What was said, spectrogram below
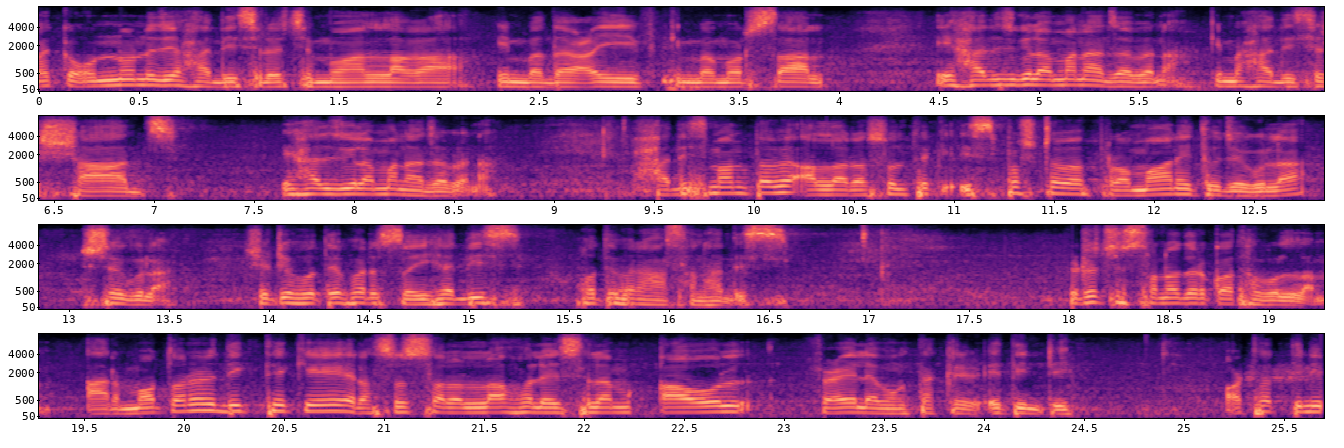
বাকি অন্য অন্য যে হাদিস রয়েছে মোয়াল্লাগা কিংবা দাইফ কিংবা মরসাল, এই হাদিসগুলো মানা যাবে না, কিংবা হাদিসের সাজ, এই হাদিসগুলো মানা যাবে না। হাদিস মানতে হবে আল্লাহ রসুল থেকে স্পষ্টভাবে প্রমাণিত যেগুলা, সেগুলা। সেটি হতে পারে সহি হাদিস, হতে পারে হাসান হাদিস। এটা হচ্ছে সনদের কথা বললাম। আর মতনের দিক থেকে রাসুল সাল্লাহ আলাইসাল্লাম কাউল ফেল এবং তাকরির, এই তিনটি। অর্থাৎ তিনি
